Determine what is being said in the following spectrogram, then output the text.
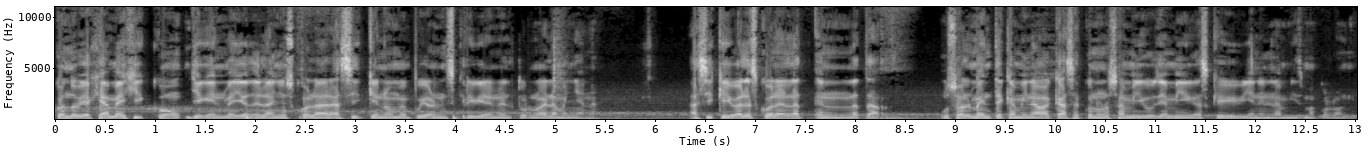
Cuando viajé a México, llegué en medio del año escolar, así que no me pudieron inscribir en el turno de la mañana. Así que iba a la escuela en la, en la tarde. Usualmente caminaba a casa con unos amigos y amigas que vivían en la misma colonia.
